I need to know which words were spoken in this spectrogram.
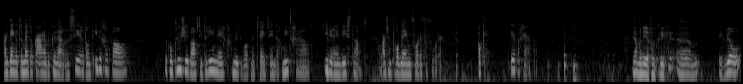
Maar ik denk dat we met elkaar hebben kunnen adresseren dat in ieder geval de conclusie was, die 93 minuten wordt met 22 niet gehaald. Iedereen ja. wist dat. Er is een probleem voor de vervoerder. Ja. Oké, okay. heer Van Gerven. Ja, meneer Van Krieken. Um, ik wil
